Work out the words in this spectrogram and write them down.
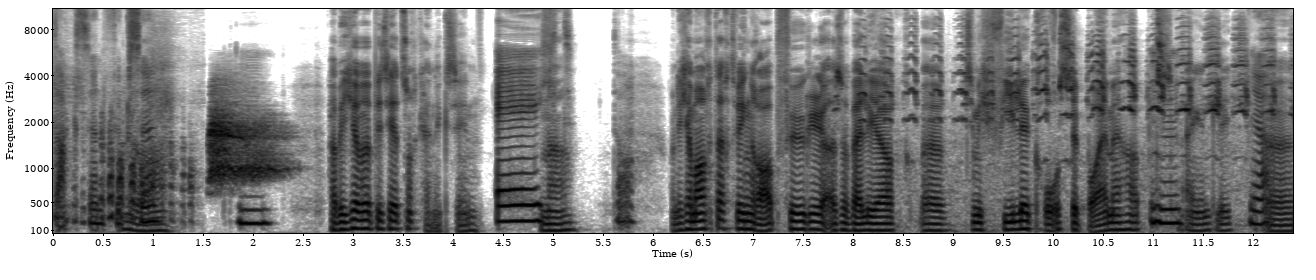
Dachse und Füchse. Ja. Hm. Habe ich aber bis jetzt noch keine gesehen. Echt? Na. Doch. Und ich habe auch gedacht, wegen Raubvögel, also weil ihr auch äh, ziemlich viele große Bäume habt, Mhm. eigentlich. Ja. Äh,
